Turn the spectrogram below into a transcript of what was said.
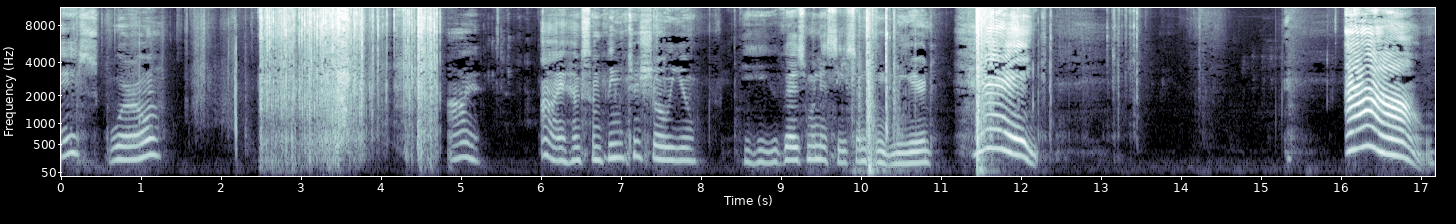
Hey, squirrel. I, I have something to show you. You guys want to see something weird? Hey! Ow!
